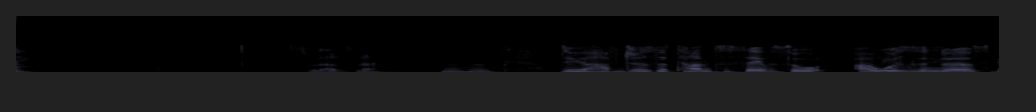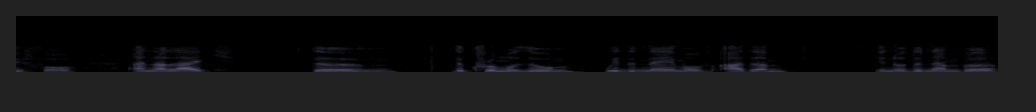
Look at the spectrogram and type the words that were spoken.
is. so that's that. hmm Do you have just the time to say so? I was a nurse before, and I like the the chromosome with the name of Adam. You know the number.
